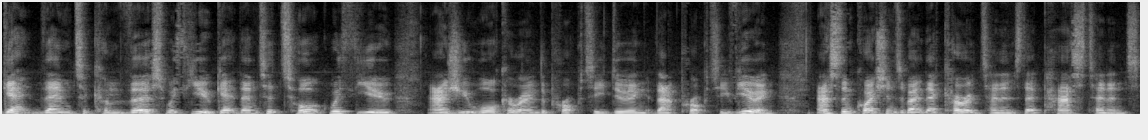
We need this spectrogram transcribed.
Get them to converse with you. Get them to talk with you as you walk around the property doing that property viewing. Ask them questions about their current tenants, their past tenants,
